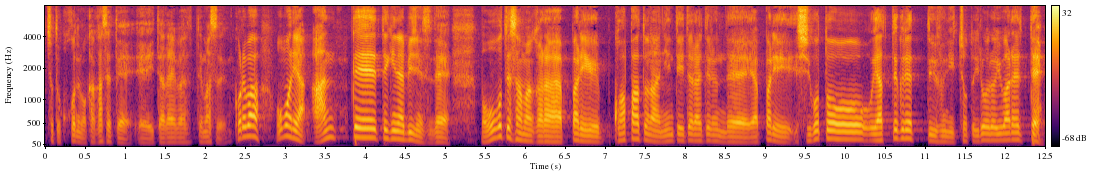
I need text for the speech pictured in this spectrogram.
ちょっとここでも書かせていただいてます。これは主には安定的なビジネスで大手様からやっぱりコアパートナー認定いただいてるんでやっぱり仕事をやってくれっていうふうにちょっといろいろ言われて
